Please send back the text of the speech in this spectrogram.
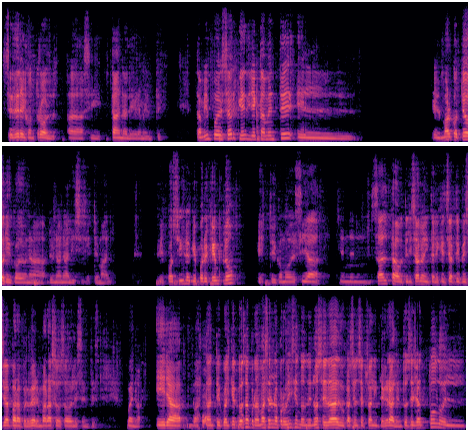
ceder el control así tan alegremente. También puede ser que directamente el, el marco teórico de, una, de un análisis esté mal. Es posible que, por ejemplo, este, como decía en, Salta, utilizar la inteligencia artificial para prever embarazos adolescentes. Bueno, era bastante cualquier cosa, pero además era una provincia en donde no se da educación sexual integral, entonces ya todo el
